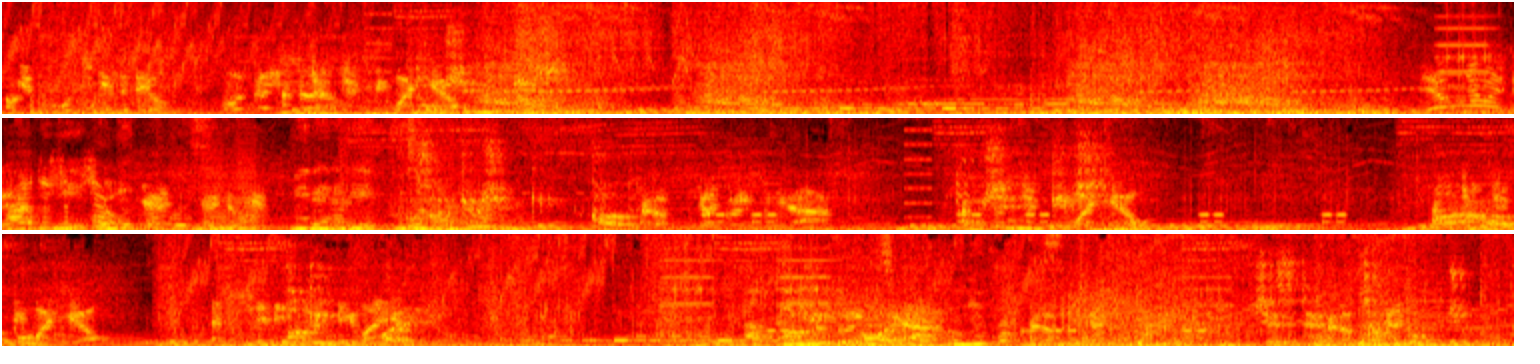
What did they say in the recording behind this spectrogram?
거기 못 치겠는데요. 뭔가 있어요. 준비 완료. 명령을 아군이 내려주십시오. 공격받고 있습니다. 미네랄이 무선 부족합니다. 교신기 가동. 작업 깔고 있습니다. 통신 개시. 완료. 마누라 준비 본부. 완료. SCB 준비 완료. 완료. 아군이 기지가 공격받고 있습니다. 시스템 작동 중.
